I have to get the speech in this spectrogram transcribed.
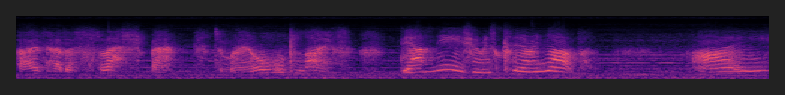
I've had a flashback to my old life. The amnesia is clearing up. I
